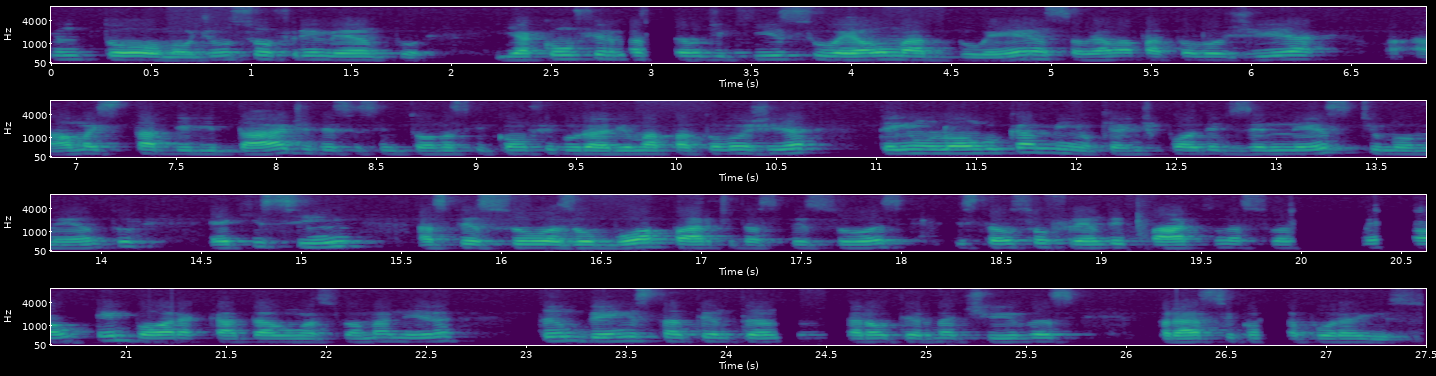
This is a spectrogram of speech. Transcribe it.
sintoma ou de um sofrimento e a confirmação de que isso é uma doença ou é uma patologia, há uma estabilidade desses sintomas que configuraria uma patologia, tem um longo caminho. O que a gente pode dizer neste momento é que sim, as pessoas, ou boa parte das pessoas, estão sofrendo impacto na sua mental, embora cada um à sua maneira também está tentando buscar alternativas para se contrapor a isso.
